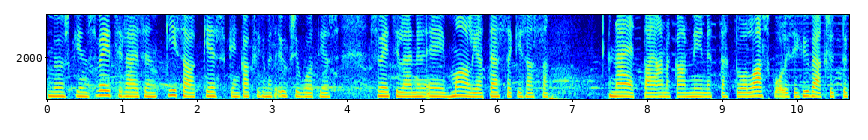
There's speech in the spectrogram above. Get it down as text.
myöskin sveitsiläisen kisa kesken. 21-vuotias sveitsiläinen ei maalia tässä kisassa näe tai ainakaan niin, että tuo lasku olisi hyväksytty.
